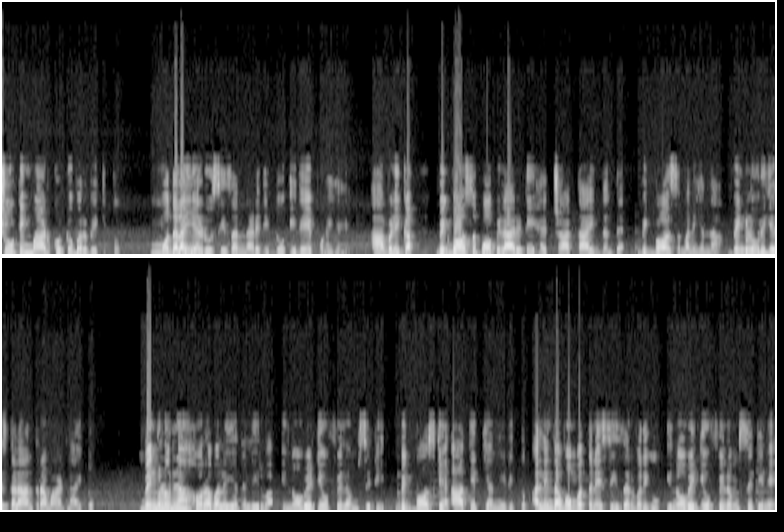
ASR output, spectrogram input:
ಶೂಟಿಂಗ್ ಮಾಡಿಕೊಟ್ಟು ಬರಬೇಕಿತ್ತು. ಮೊದಲ ಎರಡು ಸೀಸನ್ ನಡೆದಿದ್ದು ಇದೇ ಪುಣೆಯಲ್ಲಿ. ಆ ಬಳಿಕ ಬಿಗ್ ಬಾಸ್ ಪಾಪ್ಯುಲಾರಿಟಿ ಹೆಚ್ಚಾಗ್ತಾ ಇದ್ದಂತೆ ಬಿಗ್ ಬಾಸ್ ಮನೆಯನ್ನ ಬೆಂಗಳೂರಿಗೆ ಸ್ಥಳಾಂತರ ಮಾಡಲಾಯಿತು. ಬೆಂಗಳೂರಿನ ಹೊರ ವಲಯದಲ್ಲಿರುವ ಇನ್ನೋವೇಟಿವ್ ಫಿಲಂ ಸಿಟಿ ಬಿಗ್ ಬಾಸ್ಗೆ ಆತಿಥ್ಯ ನೀಡಿತ್ತು. ಅಲ್ಲಿಂದ ಒಂಬತ್ತನೇ ಸೀಸನ್ ವರೆಗೂ ಇನ್ನೋವೇಟಿವ್ ಫಿಲಂ ಸಿಟಿನೇ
